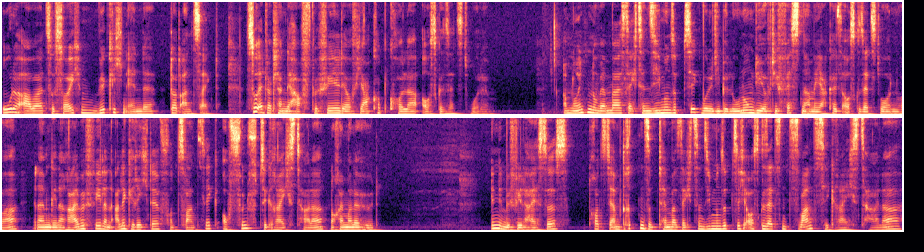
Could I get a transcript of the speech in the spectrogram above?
oder aber zu solchem wirklichen Ende dort anzeigt. So etwa klang der Haftbefehl, der auf Jakob Koller ausgesetzt wurde. Am 9. November 1677 wurde die Belohnung, die auf die Festnahme Jackels ausgesetzt worden war, in einem Generalbefehl an alle Gerichte von 20 auf 50 Reichstaler noch einmal erhöht. In dem Befehl heißt es, trotz der am 3. September 1677 ausgesetzten 20 Reichstaler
